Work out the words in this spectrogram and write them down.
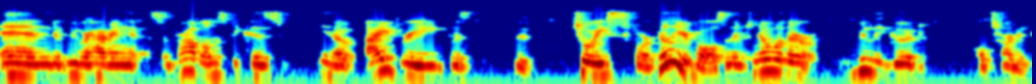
And we were having some problems because, you know, ivory was the choice for billiard balls, and there was no other really good alternative.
